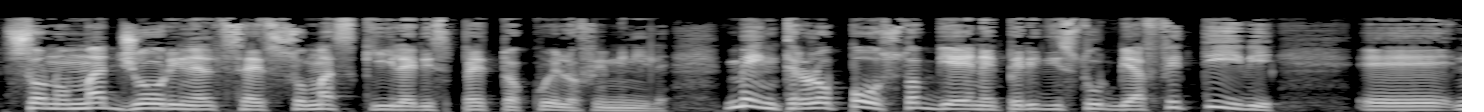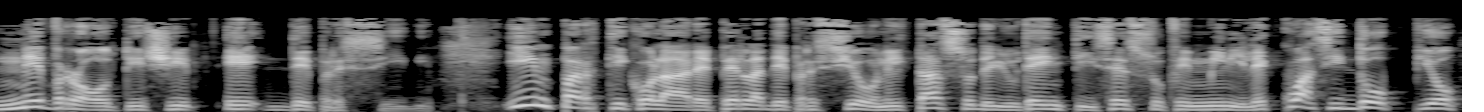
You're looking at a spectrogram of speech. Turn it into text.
sono maggiori nel sesso maschile rispetto a quello femminile, mentre l'opposto avviene per i disturbi affettivi, eh, nevrotici e depressivi. In particolare per la depressione il tasso degli utenti di sesso femminile è quasi doppio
